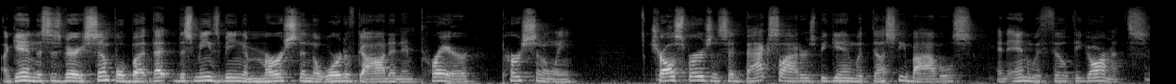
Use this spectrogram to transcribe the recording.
Again, this is very simple, but that this means being immersed in the Word of God and in prayer personally. Charles Spurgeon said backsliders begin with dusty Bibles and end with filthy garments.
